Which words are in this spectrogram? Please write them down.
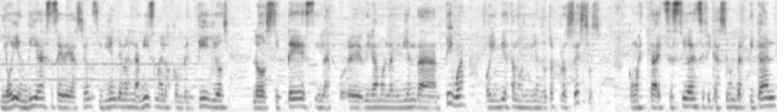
Y hoy en día esa segregación, si bien ya no es la misma de los conventillos, los CITES y la, eh, digamos la vivienda antigua, hoy en día estamos viviendo otros procesos, como esta excesiva densificación vertical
